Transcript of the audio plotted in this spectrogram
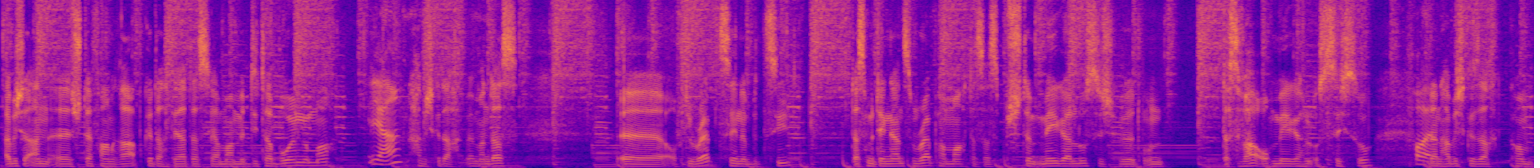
Da habe ich an äh, Stefan Raab gedacht, der hat das ja mal mit Dieter Bohlen gemacht. Ja. Da habe ich gedacht, wenn man das äh, auf die Rap-Szene bezieht, das mit den ganzen Rappern macht, dass das bestimmt mega lustig wird und das war auch mega lustig so. Voll. Dann habe ich gesagt, komm,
